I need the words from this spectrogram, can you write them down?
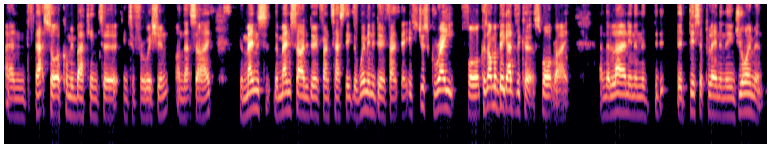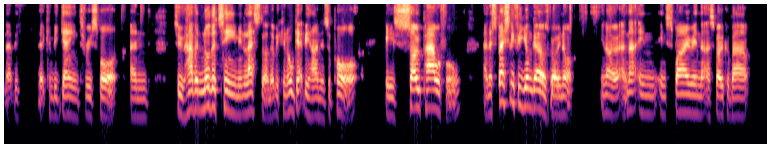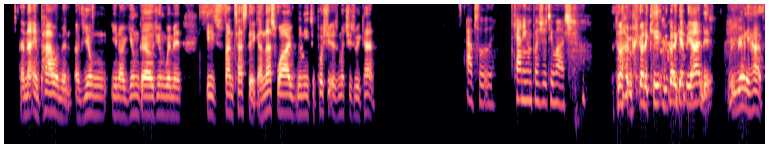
and that's sort of coming back into into fruition on that side. The men's the men's side are doing fantastic. The women are doing fantastic. It's just great for because I'm a big advocate of sport, right? And the learning and the, the, the discipline and the enjoyment that be, that can be gained through sport. And to have another team in Leicester that we can all get behind and support is so powerful and especially for young girls growing up you know and that in inspiring that I spoke about and that empowerment of young you know young girls young women is fantastic. And that's why we need to push it as much as we can. Absolutely can't even push it too much. no, we've got to keep. We've got to get behind it. We really have.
